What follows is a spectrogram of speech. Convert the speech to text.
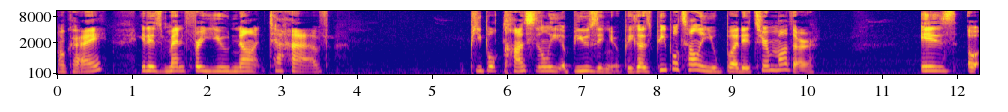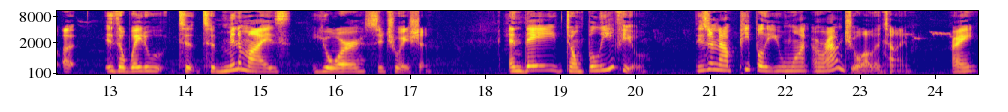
Okay? It is meant for you not to have people constantly abusing you because people telling you, but it's your mother, is a, a is a way to, to, to minimize your situation. And they don't believe you. These are not people that you want around you all the time, right?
